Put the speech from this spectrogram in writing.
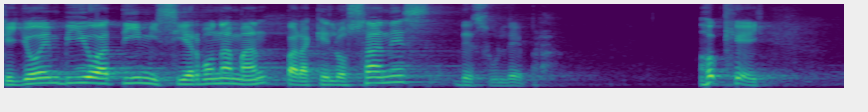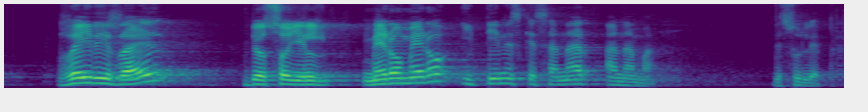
que yo envío a ti mi siervo Namán para que lo sanes de su lepra. Ok, rey de Israel, yo soy el mero mero y tienes que sanar a Namán de su lepra.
